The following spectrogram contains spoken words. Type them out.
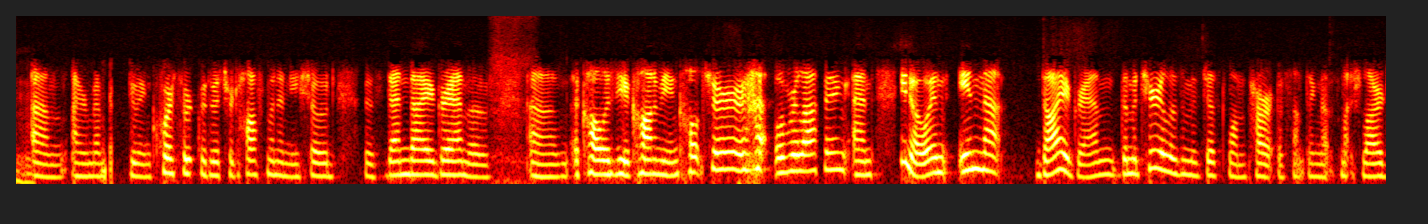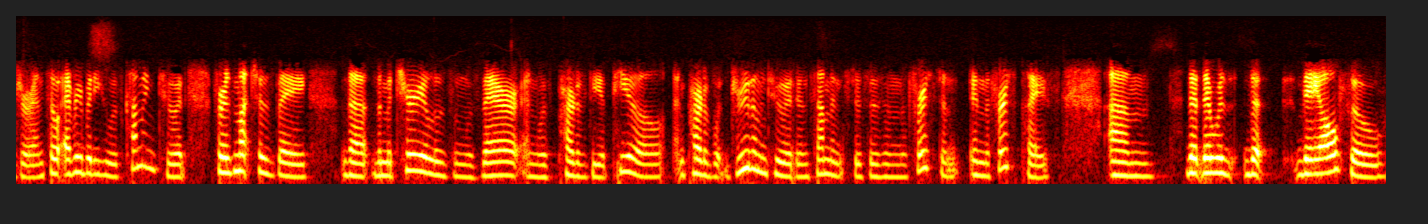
mm-hmm. um, I remember doing coursework with Richard Hoffman, and he showed this Venn diagram of um, ecology, economy, and culture overlapping, and you know, and in that diagram, the materialism is just one part of something that's much larger. And so everybody who was coming to it, for as much as they the the materialism was there and was part of the appeal and part of what drew them to it in some instances in the first in, in the first place, um, that there was that they also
